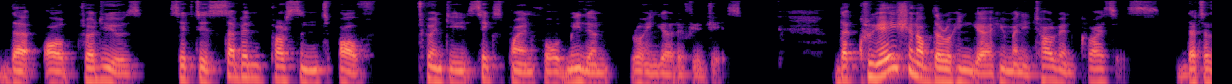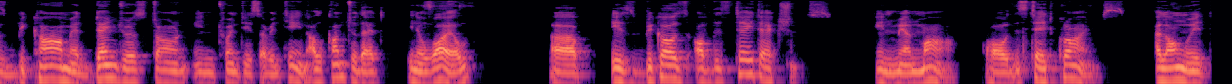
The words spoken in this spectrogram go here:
the or produce 67% of 26.4 million Rohingya refugees. The creation of the Rohingya humanitarian crisis that has become a dangerous turn in 2017, I'll come to that in a while, uh, is because of the state actions in Myanmar or the state crimes, along with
